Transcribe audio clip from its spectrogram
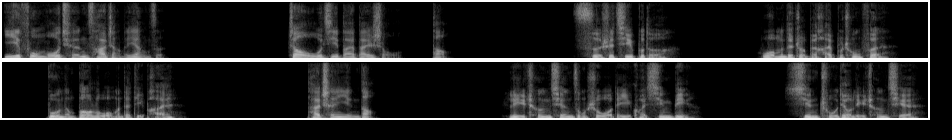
一副摩拳擦掌的样子。赵无极摆摆手道：“此事急不得，我们的准备还不充分，不能暴露我们的底牌。他沉吟道：“李承前总是我的一块心病，先除掉李承前，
